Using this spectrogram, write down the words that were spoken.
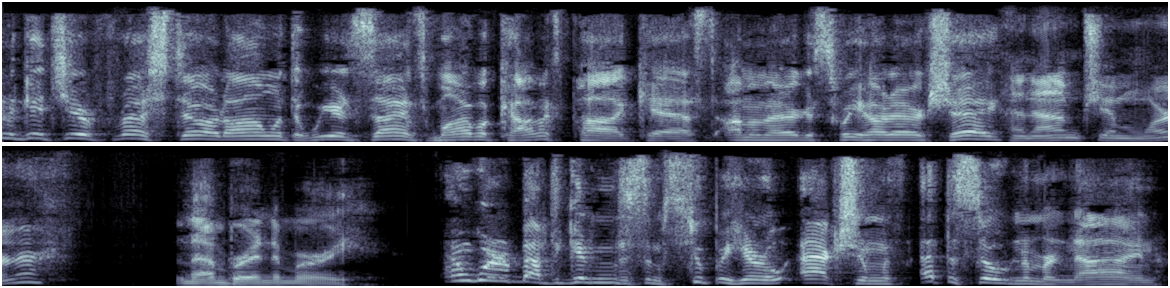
It's time to get your fresh start on with the Weird Science Marvel Comics podcast. I'm America's sweetheart Eric Shea, And I'm Jim Werner. And I'm Brandon Murray. and we're about to get into some superhero action with episode number nine.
